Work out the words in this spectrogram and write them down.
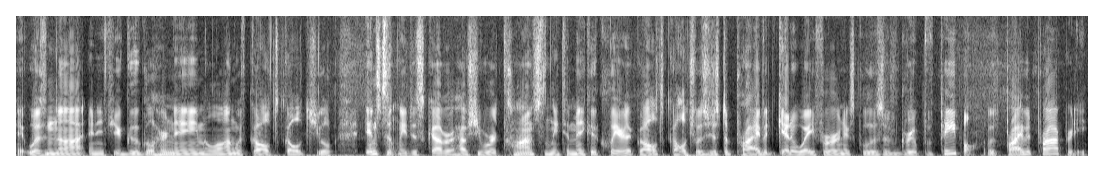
It was not, and if you Google her name along with Galt's Gulch, you'll instantly discover how she worked constantly to make it clear that Galt's Gulch was just a private getaway for an exclusive group of people. It was private property,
